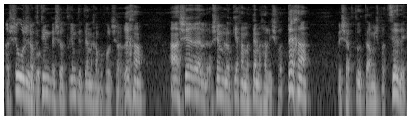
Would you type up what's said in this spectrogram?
אסור לסגור. שופטים ושוטרים תיתן לך בכל שעריך, אשר אל השם אלוקיך נותן לך לשבטיך, ושפטו את עם משפט צדק.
